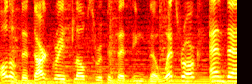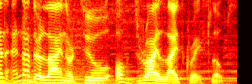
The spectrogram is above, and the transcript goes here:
all of the dark grey slopes representing the wet rocks and then another line or two of dry light grey slopes.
